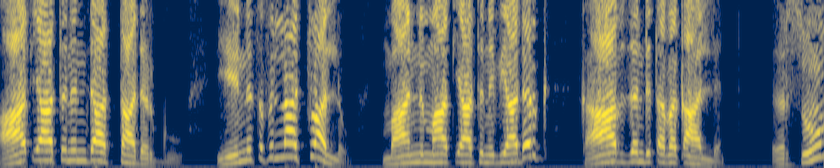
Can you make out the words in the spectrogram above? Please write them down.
ኀጢአትን እንዳታደርጉ ይህን እጽፍላችኋለሁ። ማንም ኀጢአትን ቢያደርግ ከአብ ዘንድ ጠበቃ አለን። እርሱም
